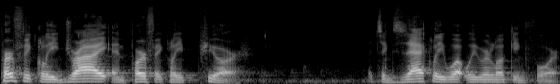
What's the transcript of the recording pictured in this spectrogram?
perfectly dry and perfectly pure. It's exactly what we were looking for.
